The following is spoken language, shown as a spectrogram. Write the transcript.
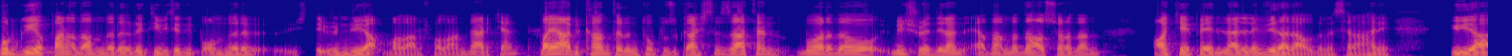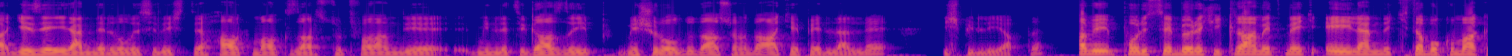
kurgu yapan adamları retweet edip onları işte ünlü yapmalar falan derken bayağı bir kantarın topuzu kaçtı. Zaten bu arada o meşhur edilen adam da daha sonradan AKP'lilerle viral aldı. Mesela hani Güya gezi eylemleri dolayısıyla işte halk malk zarsturt falan diye milleti gazlayıp meşhur oldu. Daha sonra da AKP'lilerle işbirliği yaptı. Tabi polise börek ikram etmek, eylemde kitap okumak,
